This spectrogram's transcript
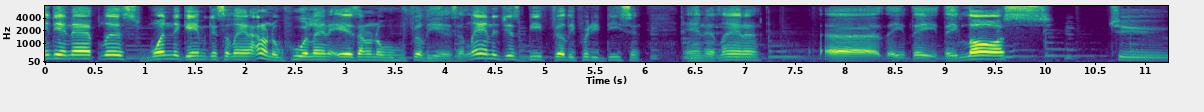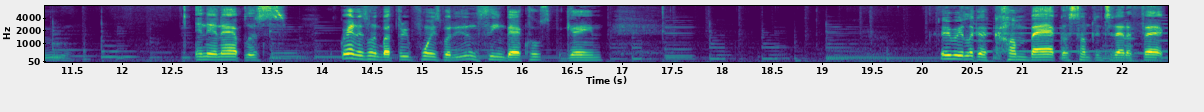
Indianapolis won the game against Atlanta. I don't know who Atlanta is. I don't know who Philly is. Atlanta just beat Philly pretty decent, and Atlanta uh, they they they lost to Indianapolis. Granted, it's only about three points, but it didn't seem that close of a game. Maybe like a comeback or something to that effect.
